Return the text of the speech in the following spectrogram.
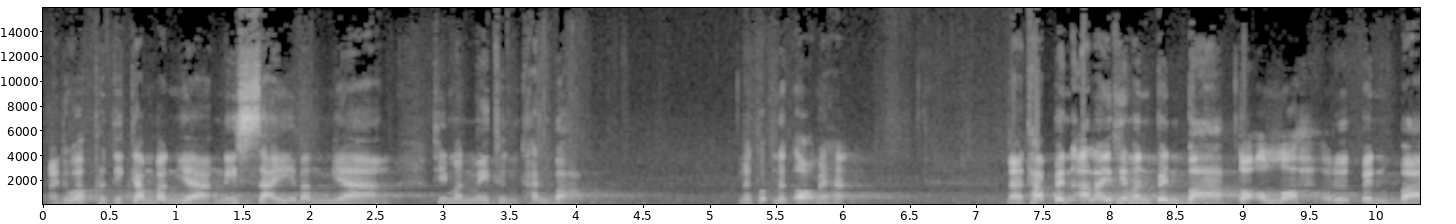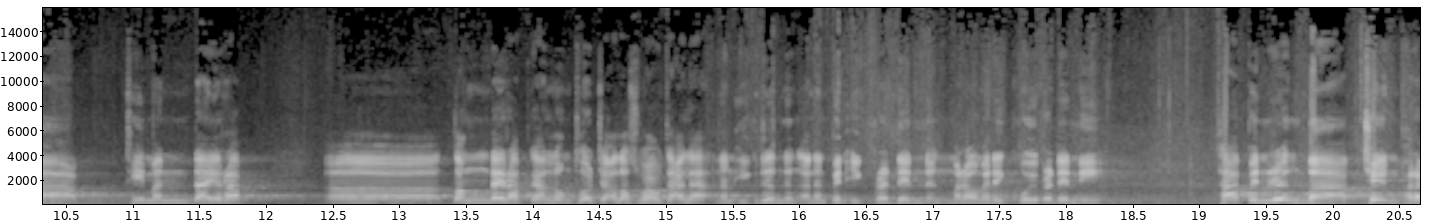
หมายถึงว่าพฤติกรรมบางอย่าง นิสัยบางอย่างที่มันไม่ถึงขั้นบาปนึกนึกออกไหมฮะนะถ้าเป็นอะไรที่มันเป็นบาปต่ออัลลอฮ์หรือเป็นบาปที่มันได้รับต้องได้รับการลงโทษจากอัลลอฮฺสุบไบร์ตะละนั้นอีกเรื่องหนึ่งอันนั้นเป็นอีกประเด็นหนึ่งเราไม่ได้คุยประเด็นนี้ ถ้าเป็นเรื่องบาป เช่น ภรร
